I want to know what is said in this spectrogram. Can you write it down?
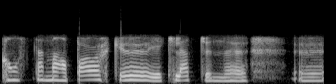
constamment peur qu'il éclate une euh,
